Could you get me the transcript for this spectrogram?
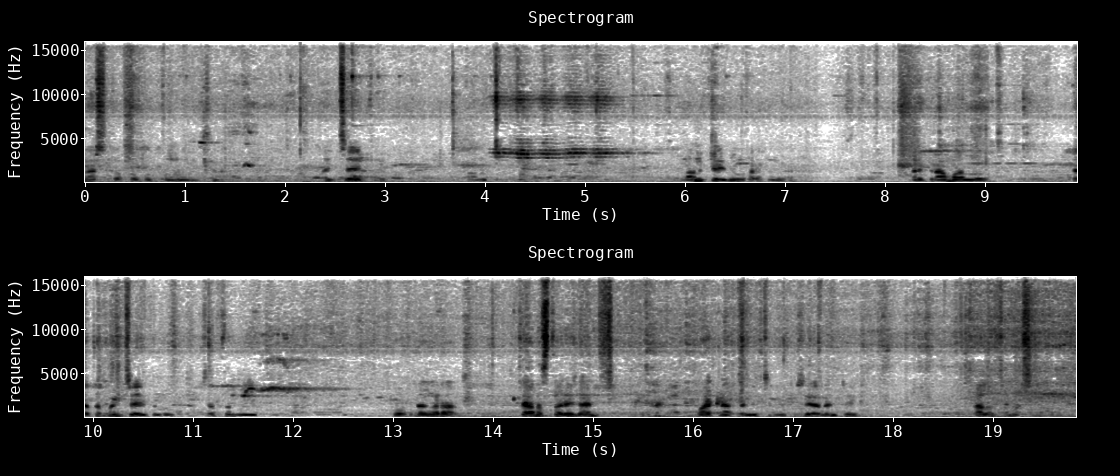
రాష్ట్ర ప్రభుత్వం అందించిన పంచాయతీ దానికే ఒక రకంగా. మరి గ్రామాల్లో చెత్త పంచాయతీలు చెత్తలు ఒక దగ్గర చేరస్తారే కానీ వాటిని అక్కడి నుంచి లిఫ్ట్ చేయాలంటే చాలా సమస్య. ఇంకా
